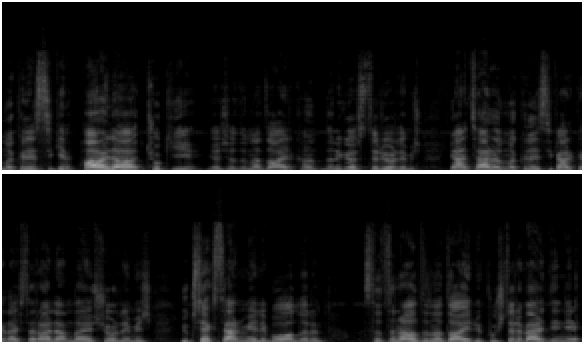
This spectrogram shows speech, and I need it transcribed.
Luna Classic'in hala çok iyi yaşadığına dair kanıtları gösteriyor demiş. Yani Terra Luna Classic arkadaşlar halen da yaşıyor demiş. Yüksek sermayeli boğaların satın aldığına dair ipuçları verdiğini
